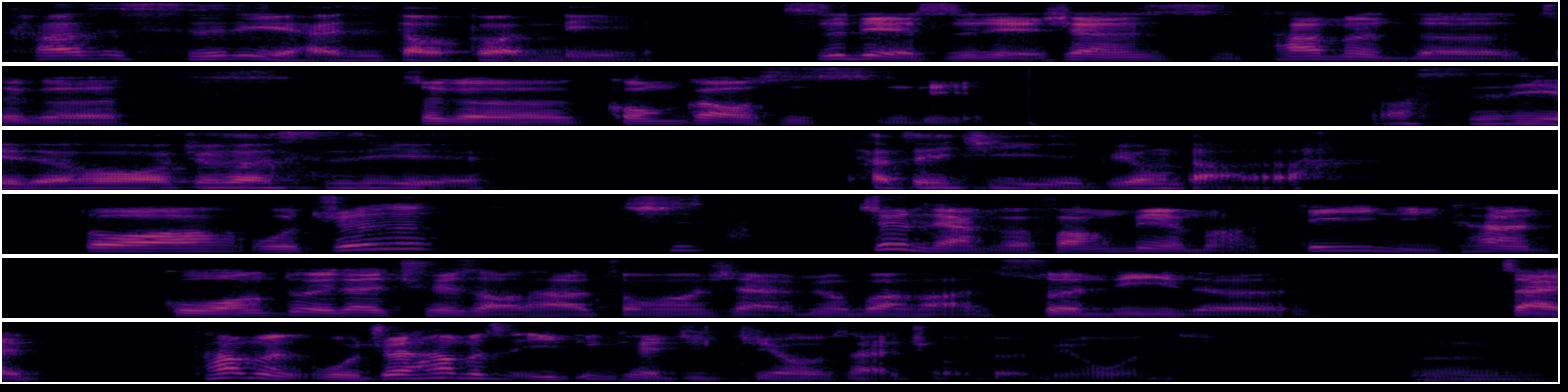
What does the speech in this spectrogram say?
他是撕裂还是到断裂？撕裂撕裂，现在是他们的这个这个公告是撕裂。那撕裂的话，就算撕裂，他这一季也不用打了。对啊，我觉得其实就两个方面嘛。第一，你看国王队在缺少他的状况下，有没有办法顺利的在他们？我觉得他们是一定可以进季后赛球队，没有问题。嗯。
